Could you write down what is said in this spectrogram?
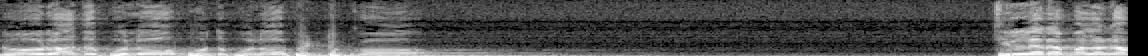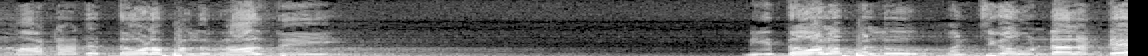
నోరు అదుపులో పొదుపులో పెట్టుకో. చిల్లర మల్లగా మాట్లాడితే దవడ పళ్ళు రాలుతాయి. నీ దవడ పళ్ళు మంచిగా ఉండాలంటే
